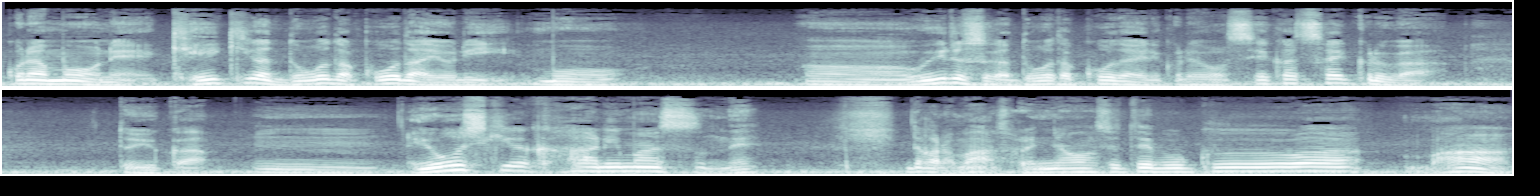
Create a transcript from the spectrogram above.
これはもうね景気がどうだこうだよりもうウイルスがどうだこうだよりこれは生活サイクルがというかうん様式が変わりますね。だからまあそれに合わせて僕はまあ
